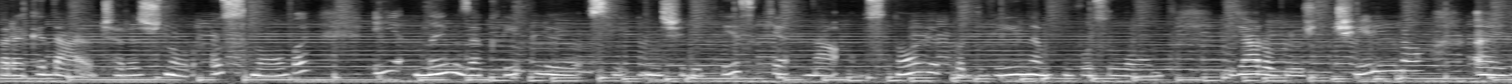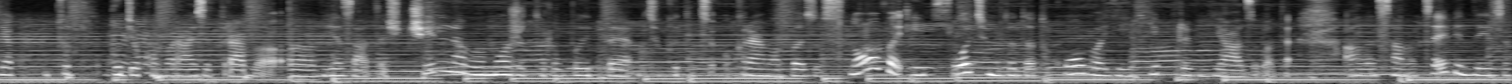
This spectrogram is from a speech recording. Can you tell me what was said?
перекидаю через шнур основи і ним закріплюю всі інші відрізки на основі подвійним вузлом. Я роблю щільно, е, як тут в будь-якому разі треба е, в'язати щільно. Ви можете робити цю китицю окремо без основи і потім додатково її прив'язувати. Але саме цей відрізок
